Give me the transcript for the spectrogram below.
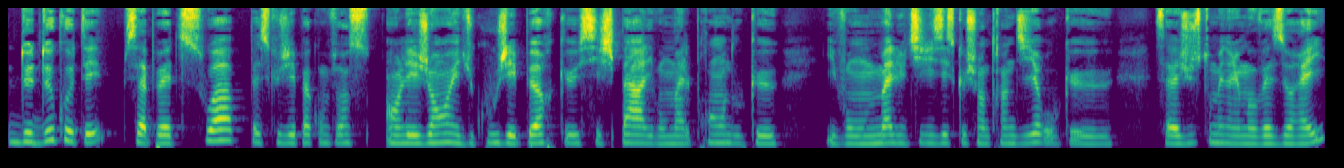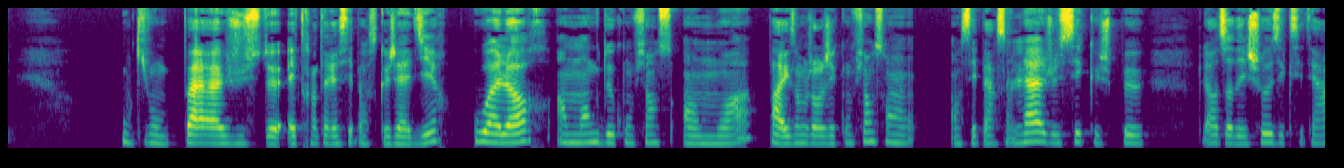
de deux côtés. Ça peut être soit parce que j'ai pas confiance en les gens et du coup j'ai peur que si je parle, ils vont mal prendre ou que ils vont mal utiliser ce que je suis en train de dire ou que ça va juste tomber dans les mauvaises oreilles ou qu'ils vont pas juste être intéressés par ce que j'ai à dire ou alors un manque de confiance en moi. Par exemple, genre j'ai confiance en, en ces personnes-là, je sais que je peux leur dire des choses, etc.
